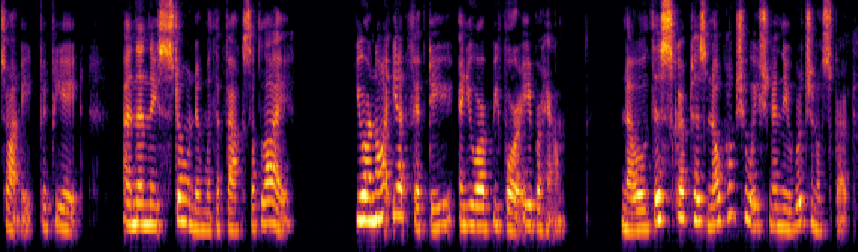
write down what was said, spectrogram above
John 8 58. And then they stoned him with the facts of life. You are not yet fifty, and you are before Abraham. No, this script has no punctuation in the original script.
